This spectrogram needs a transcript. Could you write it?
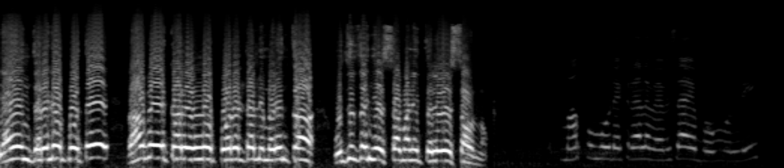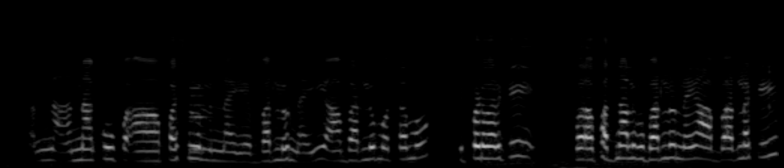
న్యాయం జరగకపోతే రాబోయే కాలంలో పోరాటాన్ని మరింత ఉధృతం చేస్తామని తెలియజేస్తా ఉన్నాం. మాకు మూడు ఎకరాల వ్యవసాయ భూమి ఉంది. నాకు పశువులు ఉన్నాయి బర్రెలు ఉన్నాయి. ఆ బర్రెలు మొత్తము ఇప్పటివరకు ప- పద్నాలుగు బర్రెలు ఉన్నాయి. ఆ బర్రెలకి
